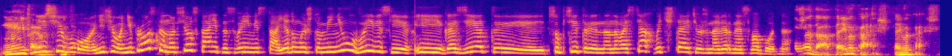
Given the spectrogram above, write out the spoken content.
ну, не просто. Ничего, ничего, не просто, но все станет на свои места. Я думаю, что меню, вывески и газеты газеты, субтитры на новостях вы читаете уже, наверное, свободно. Уже да, привыкаешь, привыкаешь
